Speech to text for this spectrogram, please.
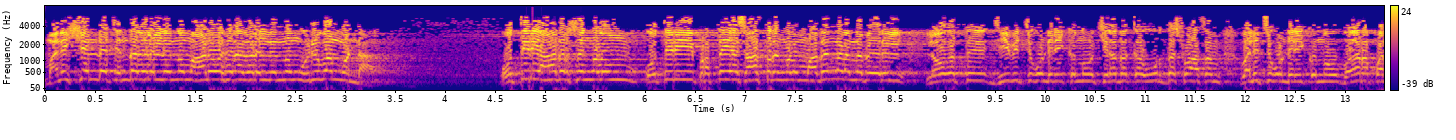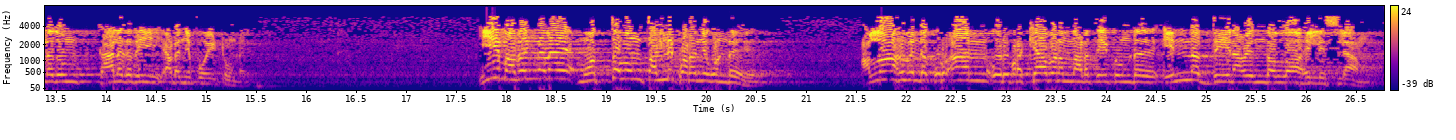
മനുഷ്യന്റെ ചിന്തകളിൽ നിന്നും ആലോചനകളിൽ നിന്നും ഉരുവം കൊണ്ട ഒത്തിരി ആദർശങ്ങളും ഒത്തിരി പ്രത്യയ ശാസ്ത്രങ്ങളും മതങ്ങൾ എന്ന പേരിൽ ലോകത്ത് ജീവിച്ചുകൊണ്ടിരിക്കുന്നു. ചിലതൊക്കെ ഊർദ്ധശ്വാസം വലിച്ചുകൊണ്ടിരിക്കുന്നു. വേറെ പലതും കാലഗതി അടഞ്ഞു പോയിട്ടുണ്ട്. ഈ മതങ്ങളെ മൊത്തവും തള്ളിപ്പറഞ്ഞുകൊണ്ട് അള്ളാഹുവിന്റെ ഖുർആൻ ഒരു പ്രഖ്യാപനം നടത്തിയിട്ടുണ്ട്. ഇന്നദ്ദീൻ അവിന്ദാഹിൽ ഇസ്ലാം.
